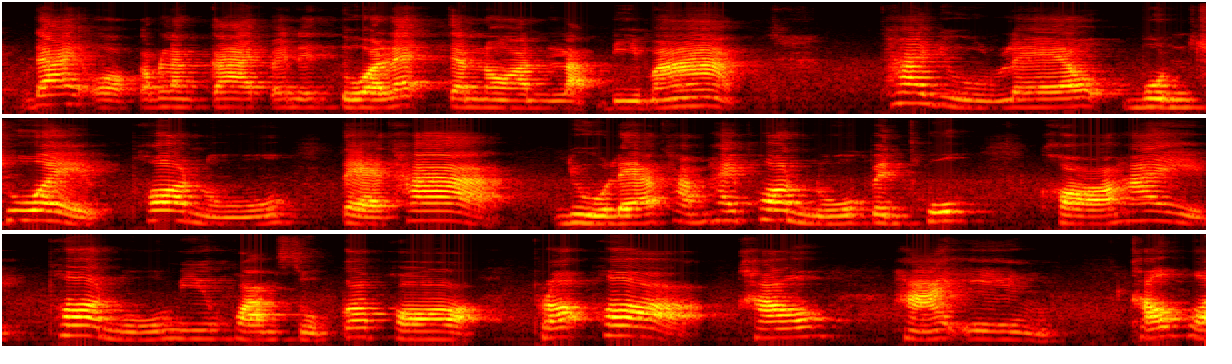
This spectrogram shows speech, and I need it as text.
ๆ ได้ออกกำลังกายไปในตัวและจะนอนหลับดีมาก ถ้าอยู่แล้วบุญช่วยพ่อหนู แต่ถ้าอยู่แล้วทำให้พ่อหนูเป็นทุกข์ ขอให้พ่อหนูมีความสุขก็พอ เพราะพ่อ เขาหาเอง เขาพอ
